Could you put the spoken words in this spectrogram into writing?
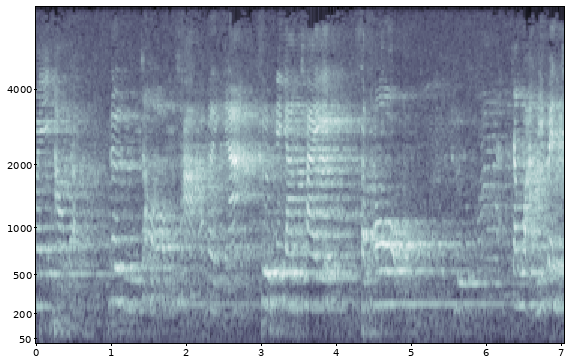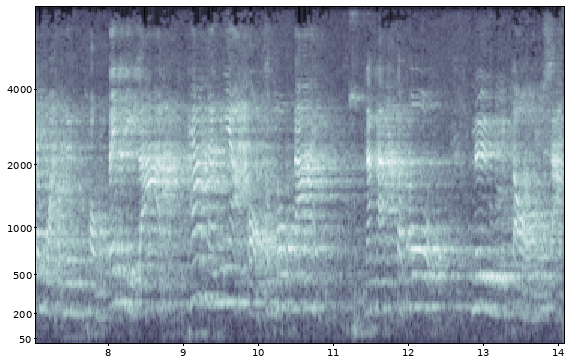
ไม่เอาแบบหนึ่งสองสามอะไรเงี้ย คือพยายามใช้สะโพกถือว่าจังหวะนี้เป็นจังหวะหนึ่งของเต้นลีลาดถ้างั้นเนี่ยออกสะโพกได้นะคะ สะโพกหนึ่งสองสา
